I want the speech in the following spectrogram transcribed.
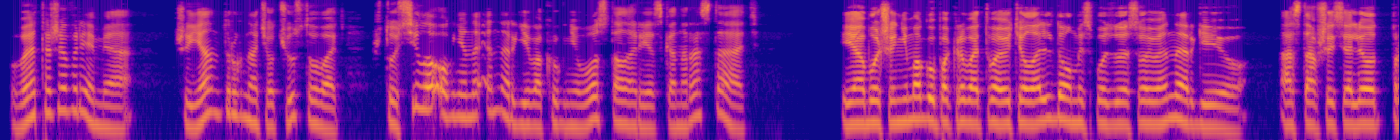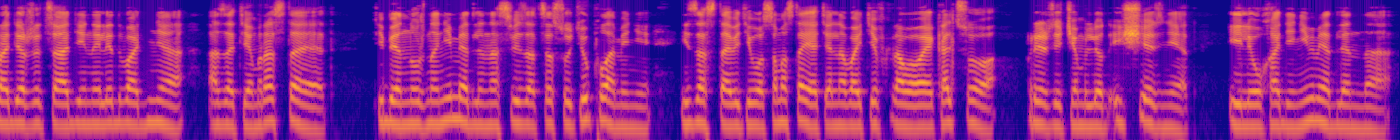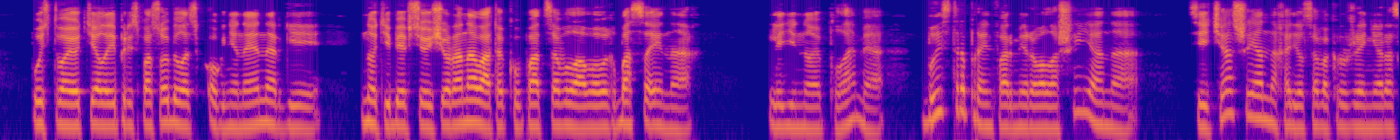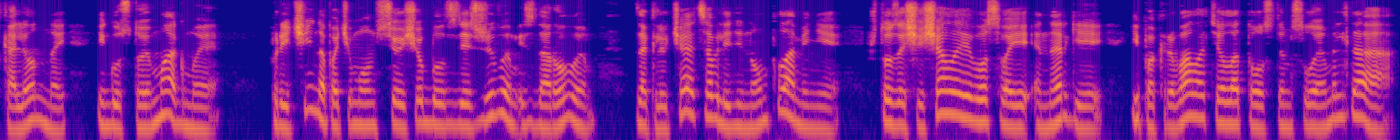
В это же время Шиян вдруг начал чувствовать, что сила огненной энергии вокруг него стала резко нарастать. Я больше не могу покрывать твое тело льдом, используя свою энергию. Оставшийся лед продержится один или два дня, а затем растает. Тебе нужно немедленно связаться с сутью пламени и заставить его самостоятельно войти в кровавое кольцо, прежде чем лед исчезнет. Или уходи немедленно. Пусть твое тело и приспособилось к огненной энергии, но тебе все еще рановато купаться в лавовых бассейнах. Ледяное пламя быстро проинформировала Шияна. Сейчас Шиян находился в окружении раскаленной и густой магмы. Причина, почему он все еще был здесь живым и здоровым, заключается в ледяном пламени, что защищало его своей энергией и покрывало тело толстым слоем льда.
